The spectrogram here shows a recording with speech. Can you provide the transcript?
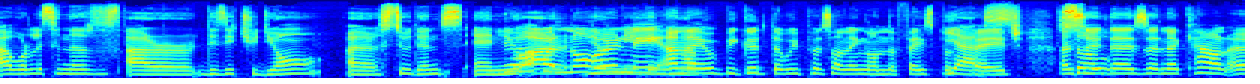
our listeners are these étudiants, uh, students, and you are but not only, and it would be good that we put something on the Facebook Yes. page. And so, So- there's an account, a,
